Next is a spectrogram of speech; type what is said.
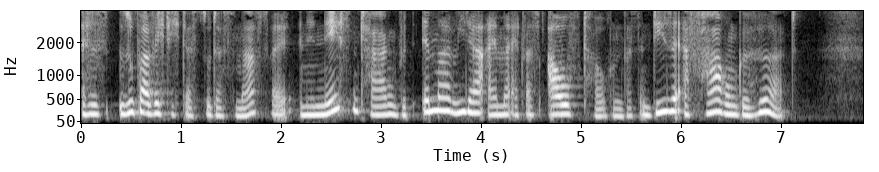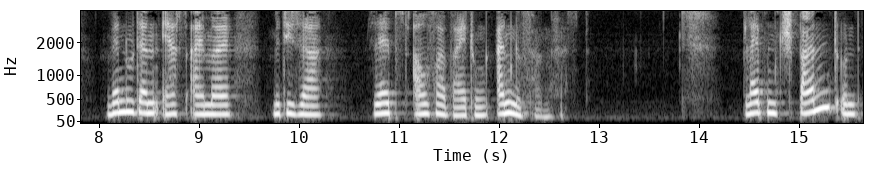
es ist super wichtig, dass du das machst, weil in den nächsten Tagen wird immer wieder einmal etwas auftauchen, was in diese Erfahrung gehört. Wenn du dann erst einmal mit dieser Selbstaufarbeitung angefangen hast. Bleib entspannt und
